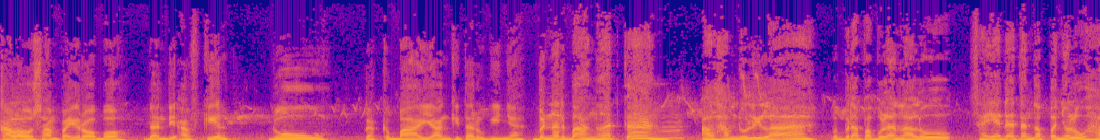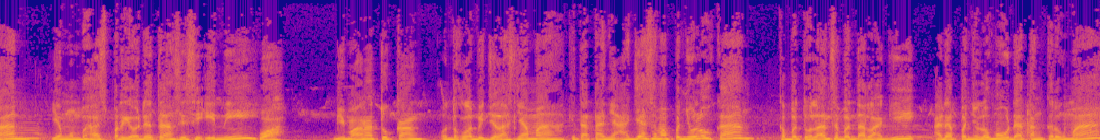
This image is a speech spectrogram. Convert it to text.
Kalau sampai roboh dan diafkir, duh, gak kebayang kita ruginya. Bener banget, Kang. Alhamdulillah, beberapa bulan lalu saya datang ke penyuluhan yang membahas periode transisi ini. Wah, gimana tuh Kang? Untuk lebih jelasnya mah, kita tanya aja sama penyuluh, Kang. Kebetulan sebentar lagi ada penyuluh mau datang ke rumah.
